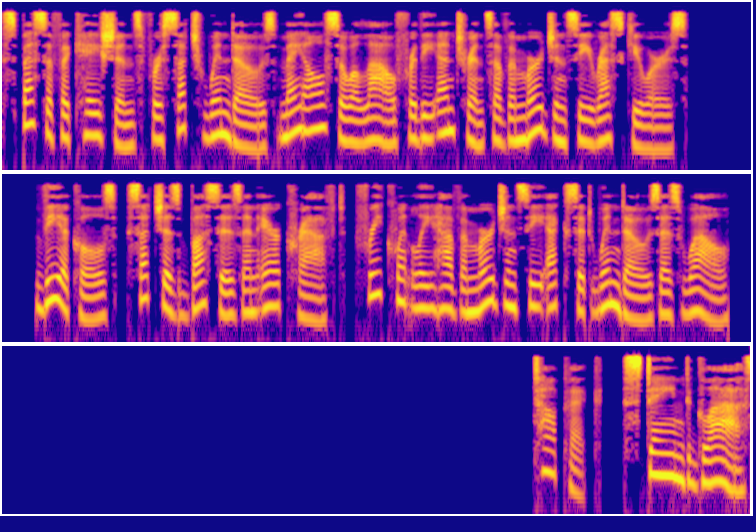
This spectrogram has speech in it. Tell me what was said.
Specifications for such windows may also allow for the entrance of emergency rescuers. Vehicles, such as buses and aircraft, frequently have emergency exit windows as well. Stained glass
